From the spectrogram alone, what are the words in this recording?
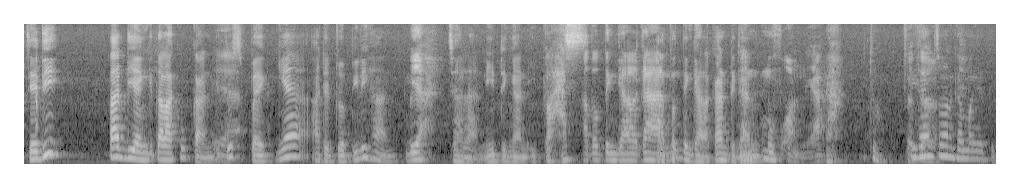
Jadi tadi yang kita lakukan itu Ya. sebaiknya ada dua pilihan. ya Jalani dengan ikhlas atau tinggalkan atau tinggalkan dan dengan move on ya. nah itu pilihan cuma gampang itu.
